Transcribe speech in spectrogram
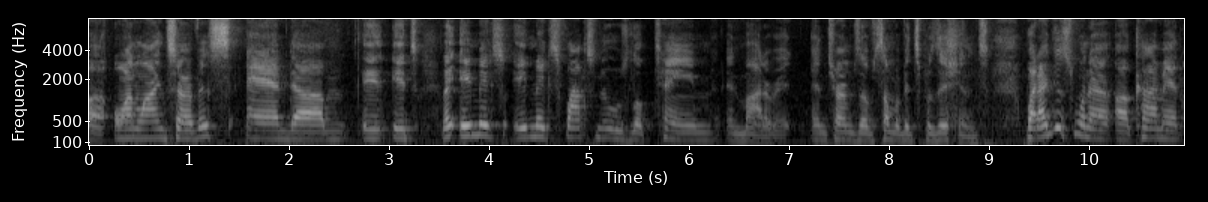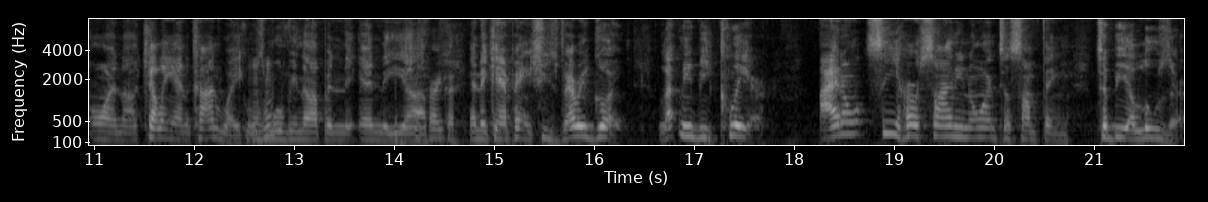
uh, online service, and um, it, it's it makes it makes Fox News look tame and moderate in terms of some of its positions. But I just want to uh, comment on uh, Kellyanne Conway, who's mm-hmm. moving up in the in the uh, in the campaign. She's very good. Let me be clear. I don't see her signing on to something to be a loser.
